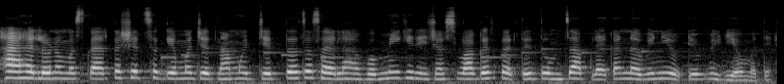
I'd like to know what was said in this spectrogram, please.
Hi hello नमस्कार. कसेच सगळे? मजेत ना? मजेतच असायला हवं. मी गिरीजा स्वागत करते तुमचं आपल्या एका नवीन यूट्यूब व्हिडिओमध्ये.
